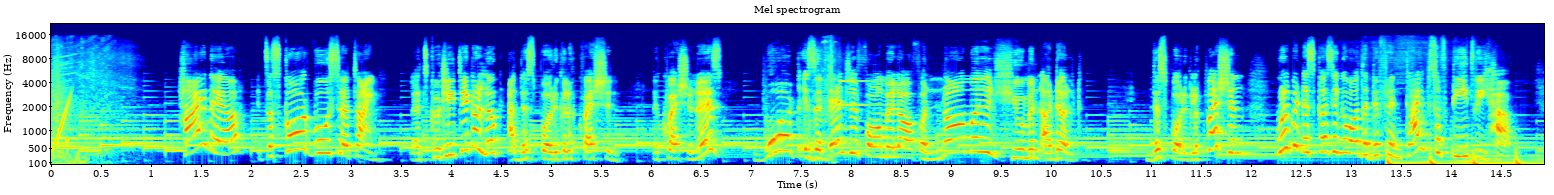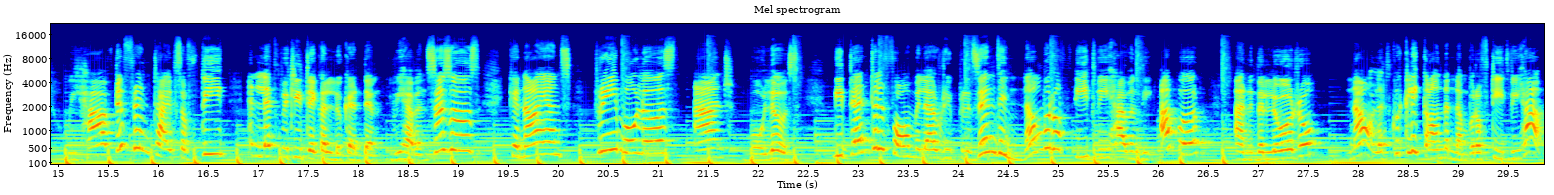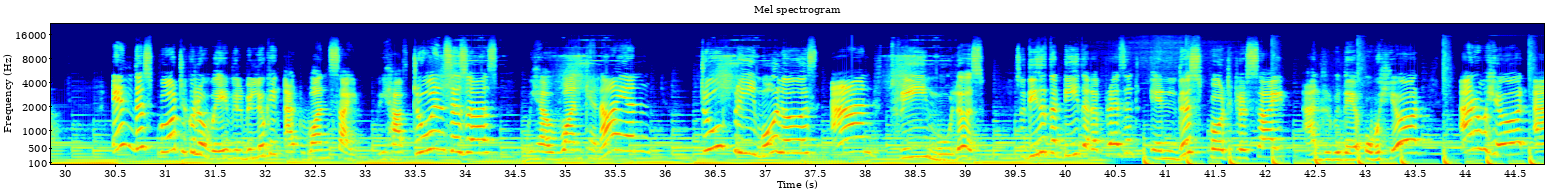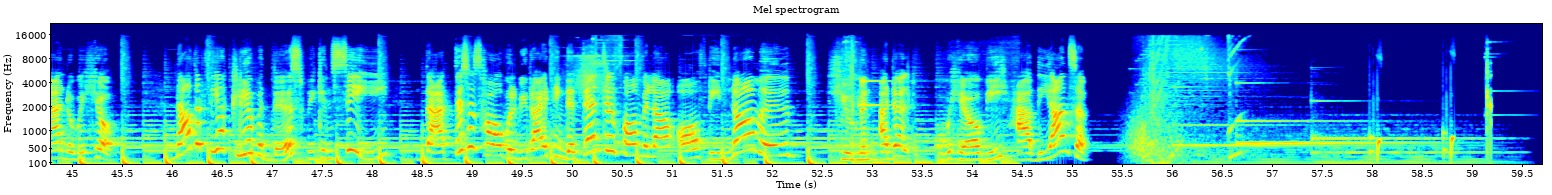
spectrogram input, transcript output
Hi there, it's a score booster time. Let's quickly take a look at this particular question. The question is, what is the dental formula of a normal human adult? This particular question, we'll be discussing about the different types of teeth we have. We have different types of teeth and let's quickly take a look at them. We have incisors, canines, premolars and molars. The dental formula represents the number of teeth we have in the upper and in the lower row. Now let's quickly count the number of teeth we have. In this particular way, we'll be looking at one side. We have two incisors, we have one canine, two premolars and three molars. So these are the teeth that are present in this particular side and will be there over here and over here and over here. Now that we are clear with this, we can see that this is how we'll be writing the dental formula of the normal human adult. Over here we have the answer.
